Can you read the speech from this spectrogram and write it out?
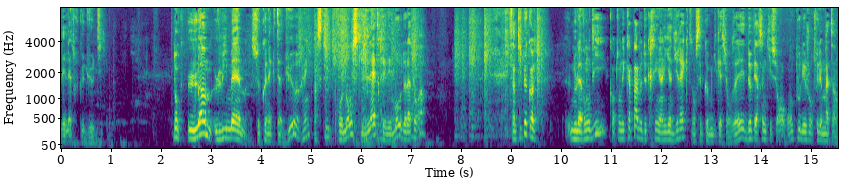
les lettres que Dieu dit. Donc l'homme lui-même se connecte à Dieu rien que parce qu'il prononce les lettres et les mots de la Torah. C'est un petit peu comme nous l'avons dit, quand on est capable de créer un lien direct dans cette communication, vous avez deux personnes qui se rencontrent tous les jours, tous les matins,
